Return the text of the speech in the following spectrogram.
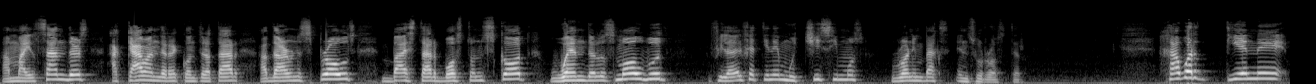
a Miles Sanders, acaban de recontratar a Darren Sproles, va a estar Boston Scott, Wendell Smallwood, Filadelfia tiene muchísimos running backs en su roster. Howard tiene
